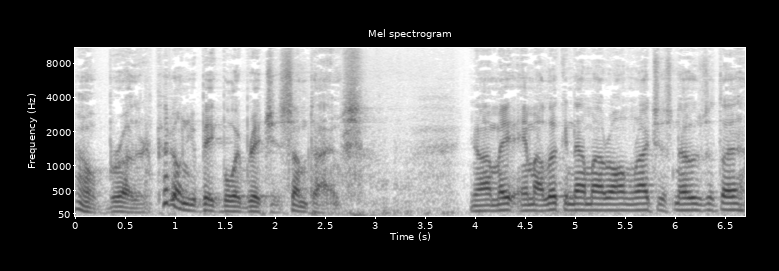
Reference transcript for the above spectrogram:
Oh, brother, put on your big boy britches sometimes. You know, am I looking down my wrong righteous nose at that?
